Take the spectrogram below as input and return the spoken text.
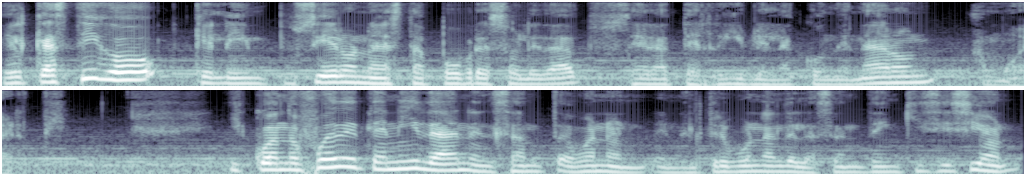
El castigo que le impusieron a esta pobre soledad pues, era terrible, la condenaron a muerte. Y cuando fue detenida en el, bueno, en el Tribunal de la Santa Inquisición,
